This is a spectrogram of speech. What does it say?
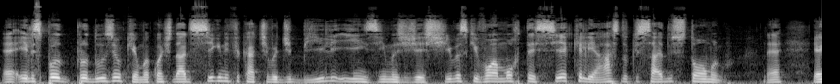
é, eles produzem o quê? Uma quantidade significativa de bile e enzimas digestivas que vão amortecer aquele ácido que sai do estômago. Né? E a,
